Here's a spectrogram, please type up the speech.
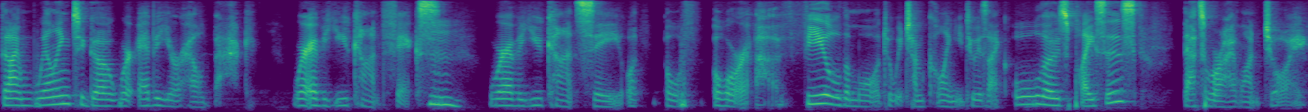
that I'm willing to go wherever you're held back, wherever you can't fix, Mm. wherever you can't see or or or uh, feel the more to which I'm calling you to is like all those places. That's where I want joy.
